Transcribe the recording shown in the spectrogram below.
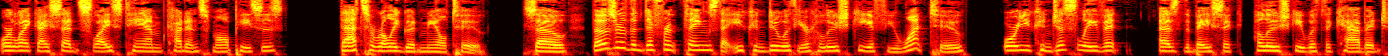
or like I said, sliced ham cut in small pieces. That's a really good meal too. So, those are the different things that you can do with your halushki if you want to, or you can just leave it as the basic halushki with the cabbage,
